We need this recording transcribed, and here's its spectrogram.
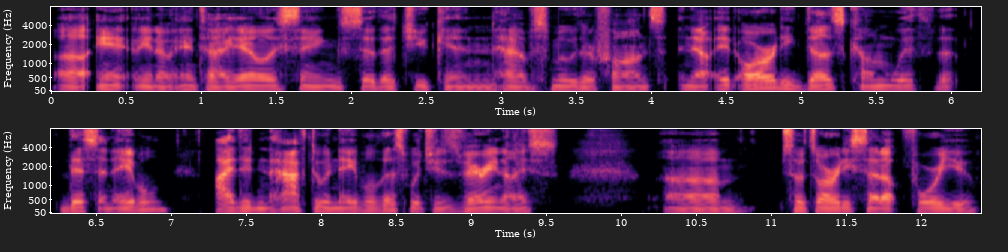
uh, you know, anti-aliasing so that you can have smoother fonts. Now, it already does come with the, this enabled. I didn't have to enable this, which is very nice. Um, so it's already set up for you.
